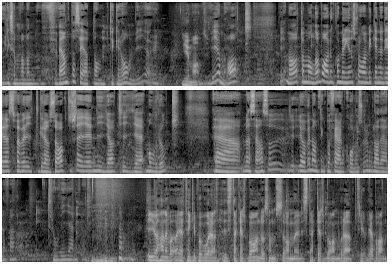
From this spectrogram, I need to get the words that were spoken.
liksom vad man förväntar sig att de tycker om. Vi gör, Gör mat. vi gör mat. Vi gör mat och många av barnen kommer in och frågar vilken är deras favoritgrönsak. Då säger nio av tio morot. Eh, men sen så gör vi någonting på fänkål och så är de glada i alla fall. Tror vi i alla fall. Johanna, jag tänker på våra stackars barn då, som, som eller stackars barn, våra trevliga barn.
